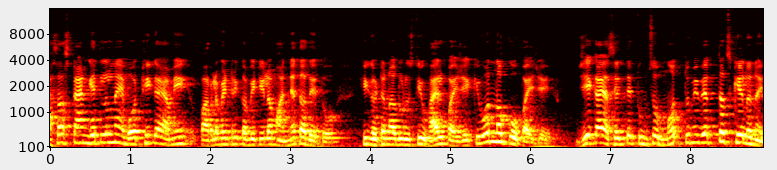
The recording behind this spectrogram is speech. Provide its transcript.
असा स्टँड घेतलेला नाही बुवा ठीक आहे आम्ही पार्लमेंटरी कमिटीला मान्यता देतो ही घटना दुरुस्ती व्हायला पाहिजे किंवा नको पाहिजे. जे काय असेल ते तुमचं मत तुम्ही व्यक्तच केलं नाही.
